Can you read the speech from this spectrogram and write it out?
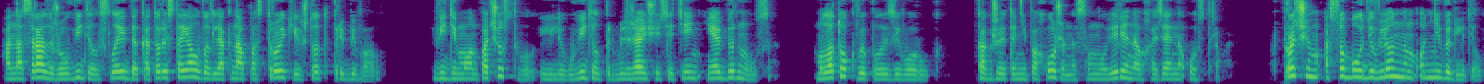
Она сразу же увидела Слейда, который стоял возле окна постройки и что-то прибивал. Видимо, он почувствовал или увидел приближающуюся тень и обернулся. Молоток выпал из его рук. Как же это не похоже на самоуверенного хозяина острова. Впрочем, особо удивленным он не выглядел.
